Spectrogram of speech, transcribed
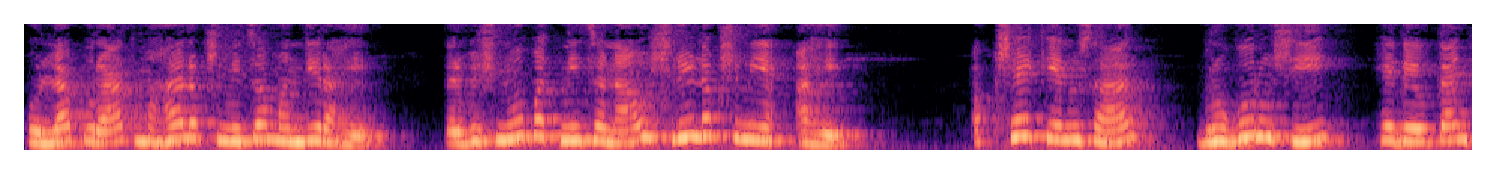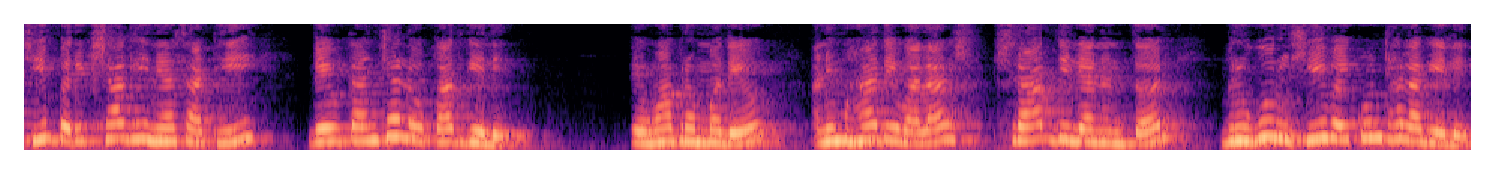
कोल्हापुरात महालक्ष्मीचं मंदिर आहे. तर विष्णू पत्नीचं नाव श्रीलक्ष्मी आहे. अक्षयकेनुसार भृगु ऋषी हे देवतांची परीक्षा घेण्यासाठी देवतांच्या लोकात गेले. तेव्हा ब्रह्मदेव आणि महादेवाला श्राप दिल्यानंतर भृगु ऋषी वैकुंठाला गेले.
